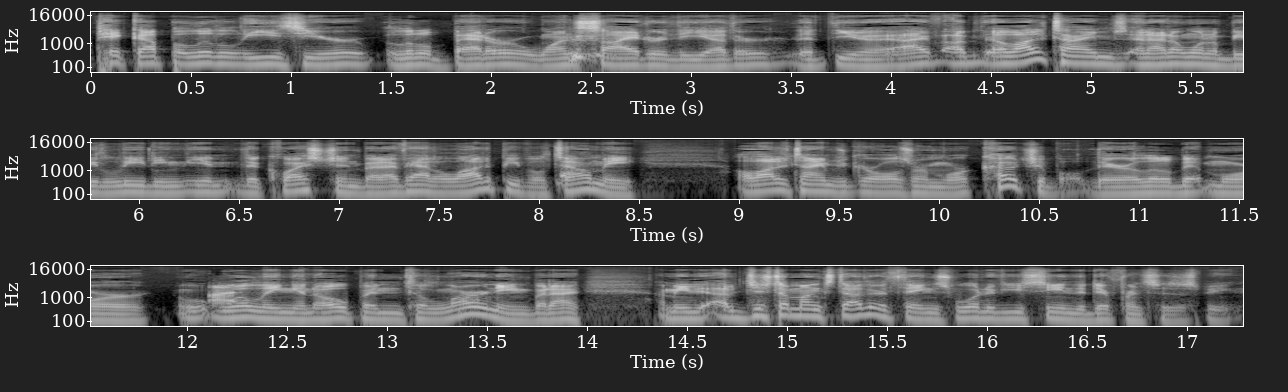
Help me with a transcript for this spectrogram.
pick up a little easier, a little better, one side or the other. That you know, I've, I've, a lot of times, and I don't want to be leading the question, but I've had a lot of people tell me a lot of times girls are more coachable. They're a little bit more willing and open to learning. But I, I mean, uh, just amongst other things, what have you seen the differences being?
